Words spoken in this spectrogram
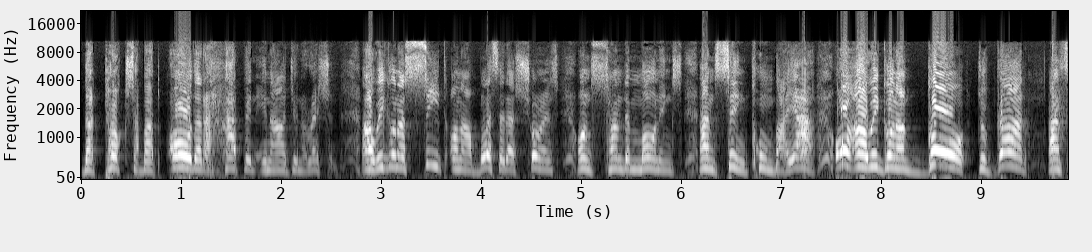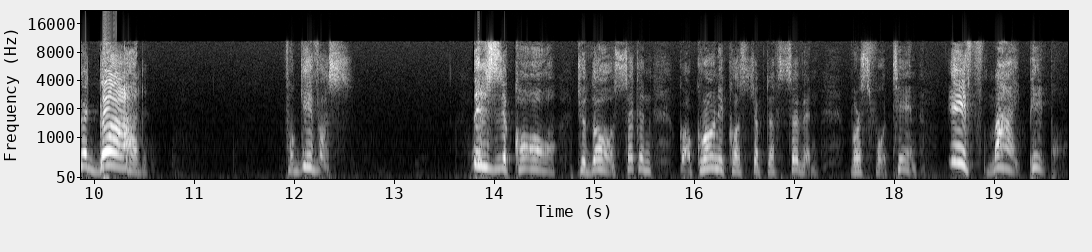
that talks about all that happened in our generation? Are we going to sit on our blessed assurance on Sunday mornings and sing kumbaya? Or are we going to go to God and say, God, forgive us? This is a call to those. Second Chronicles chapter 7, verse 14. If my people.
